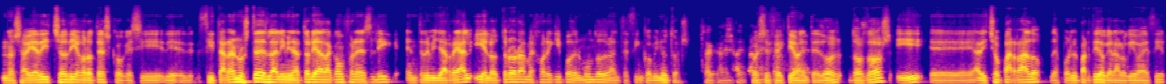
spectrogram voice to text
Nos había dicho Diego Grotesco que si di- citarán ustedes la eliminatoria de la Conference League entre el Villarreal y el otrora mejor equipo del mundo durante cinco minutos. Exactamente. Pues efectivamente, dos- 2-2 y eh, ha dicho Parrado, después del partido, que era lo que iba a decir,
